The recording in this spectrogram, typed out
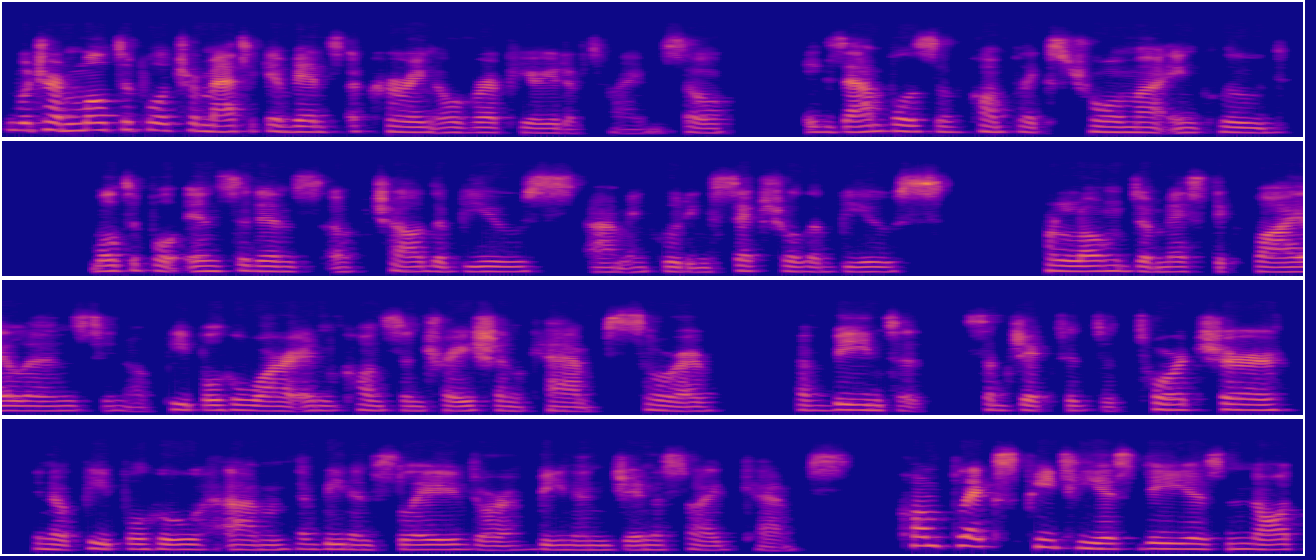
which are multiple traumatic events occurring over a period of time. So, examples of complex trauma include multiple incidents of child abuse, um, including sexual abuse, prolonged domestic violence, you know, people who are in concentration camps or have, been to, subjected to torture, you know, people who um, have been enslaved or have been in genocide camps. Complex PTSD is not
